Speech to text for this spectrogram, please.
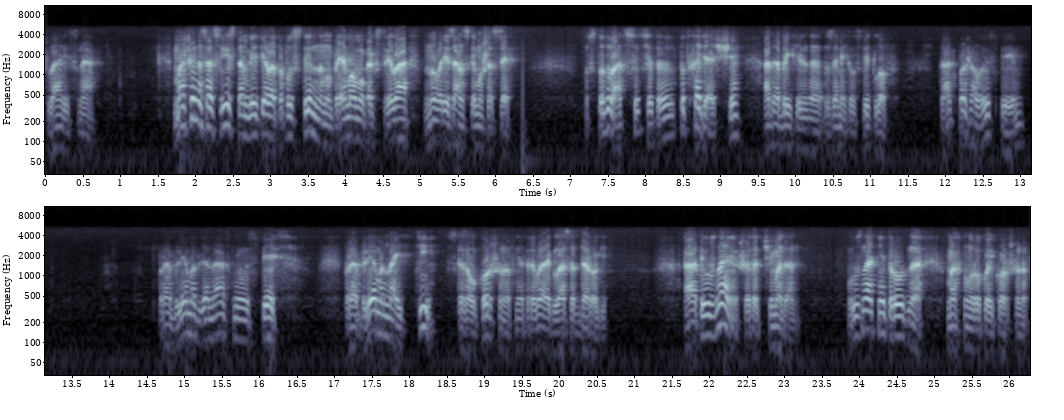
шла весна. Машина со свистом летела по пустынному, прямому как стрела, Новорязанскому шоссе. «120 — это подходяще», — одобрительно заметил Светлов. «Так, пожалуй, успеем». Проблема для нас не успеть. Проблема найти, сказал Коршунов, не отрывая глаз от дороги. А ты узнаешь этот чемодан? Узнать не трудно, махнул рукой Коршунов.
